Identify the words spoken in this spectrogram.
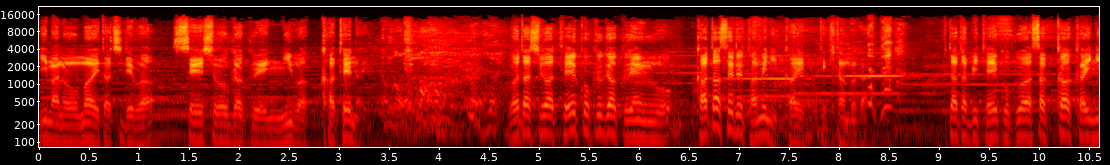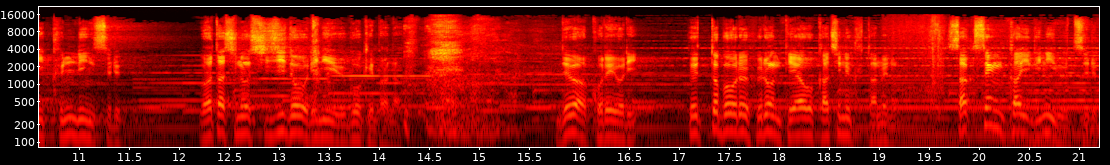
今のお前たちでは清少学園には勝てない。私は帝国学園を勝たせるために帰ってきたのだ再び帝国はサッカー界に君臨する。私の指示通りに動けばな。ではこれよりフットボールフロンティアを勝ち抜くための作戦会議に移る。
